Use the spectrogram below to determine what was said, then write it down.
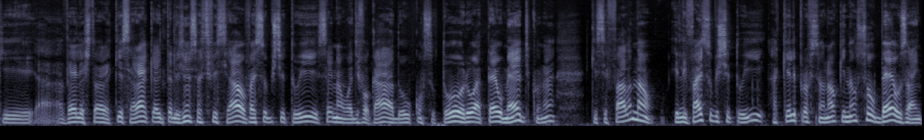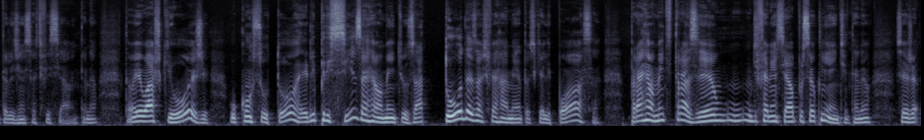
que a, velha história aqui, será que a inteligência artificial vai substituir, sei não, o advogado ou o consultor ou até o médico, né? Que se fala, não, ele vai substituir aquele profissional que não souber usar a inteligência artificial, entendeu? Então eu acho que hoje o consultor, ele precisa realmente usar todas as ferramentas que ele possa para realmente trazer um, um diferencial para o seu cliente, entendeu? Ou seja,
